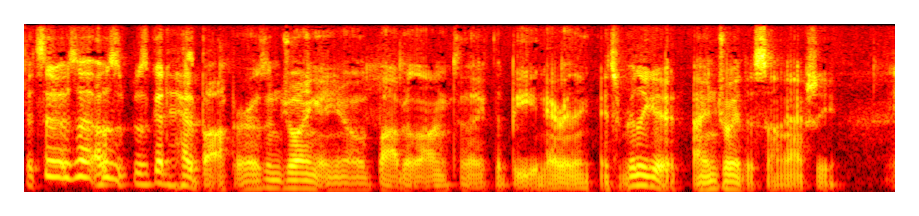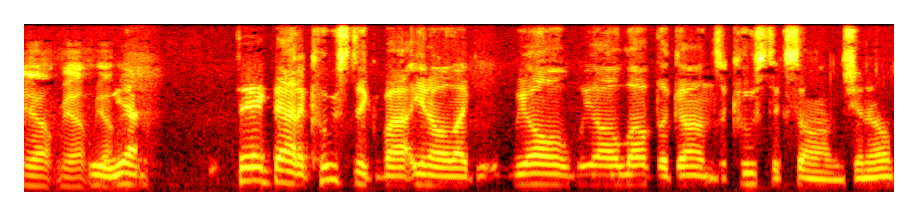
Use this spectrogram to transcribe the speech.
It's a, it was a, it was, it was a good head bopper. I was enjoying it, you know, bobbing along to like the beat and everything. It's really good. I enjoyed the song actually. Yeah, yeah, yeah. Yeah. Take that acoustic vibe, you know, like we all we all love the Guns acoustic songs, you know,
